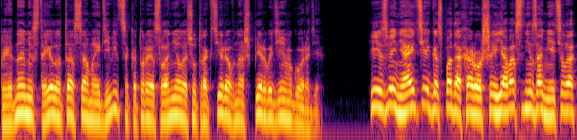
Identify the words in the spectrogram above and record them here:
Перед нами стояла та самая девица, которая слонялась у трактира в наш первый день в городе. «Извиняйте, господа хорошие, я вас не заметила.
